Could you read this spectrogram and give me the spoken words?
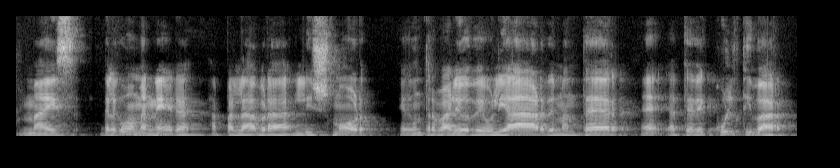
mas de alguna manera a palabra lishmor es un trabajo de olear, de manter, eh, até de cultivar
